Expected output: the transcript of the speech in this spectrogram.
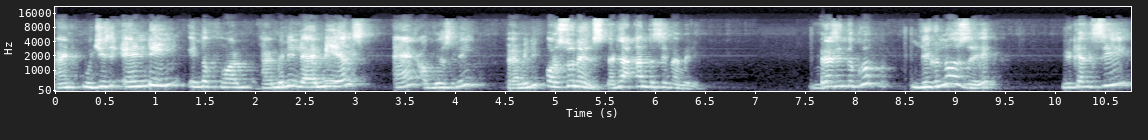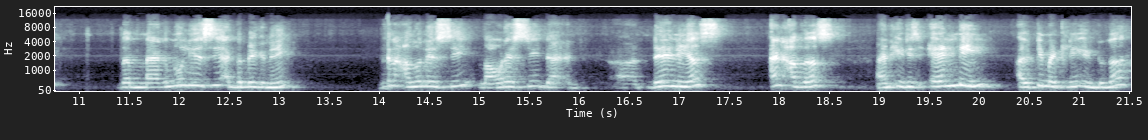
and which is ending in the form family Lamiales and obviously family Personales, that is Acanthaceae family. Whereas in the group Lignosae, you can see the Magnoliaceae at the beginning, then Annonaceae, Lauraceae, uh, and others and it is ending ultimately into the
